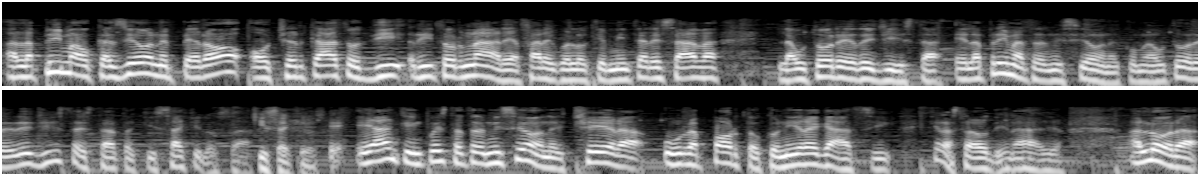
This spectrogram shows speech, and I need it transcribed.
Alla prima occasione però ho cercato di ritornare a fare quello che mi interessava, l'autore e il regista. E la prima trasmissione come autore e regista è stata Chissà chi lo sa. Chissà chi lo sa. E, e anche in questa trasmissione c'era un rapporto con i ragazzi che era straordinario. Allora,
